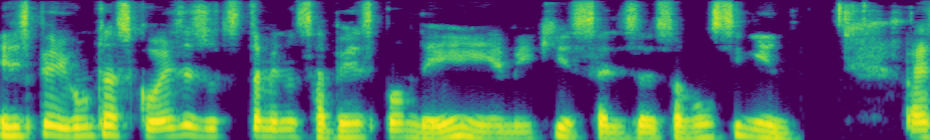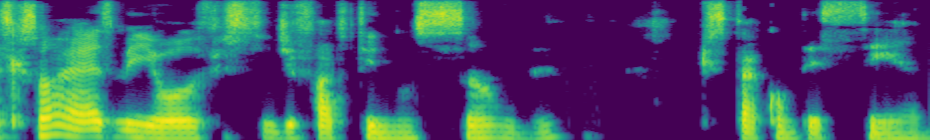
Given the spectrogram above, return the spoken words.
eles perguntam as coisas, outros também não sabem responder, e é meio que isso, eles só vão seguindo. Parece que só a Esme e Olaf de fato têm noção, né? Do que está acontecendo.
